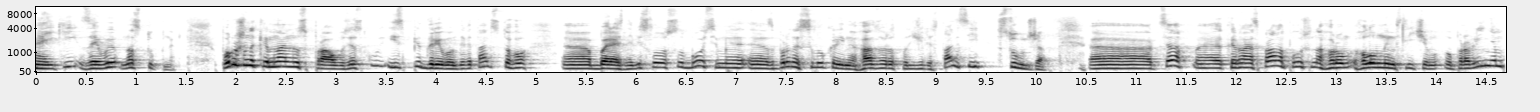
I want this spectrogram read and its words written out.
Е, який заявив наступне: порушено кримінальну справу у зв'язку із підривом 19 е, березня військовослужбовцями е, Збройних сил України газорозподільчої станції Суджа. Ця кримінальна справа порушена головним слідчим управлінням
